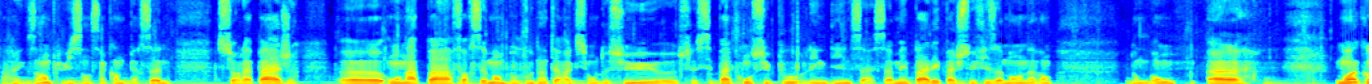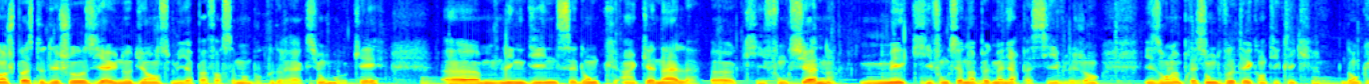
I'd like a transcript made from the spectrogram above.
par exemple, 850 personnes sur la page. Euh, on n'a pas forcément beaucoup d'interactions dessus. c'est pas conçu pour LinkedIn, ça, ça met pas les pages suffisamment en avant. Donc bon. Moi, quand je poste des choses, il y a une audience, mais il n'y a pas forcément beaucoup de réactions. Ok. Euh, LinkedIn, c'est donc un canal euh, qui fonctionne, mais qui fonctionne un peu de manière passive. Les gens, ils ont l'impression de voter quand ils cliquent. Donc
